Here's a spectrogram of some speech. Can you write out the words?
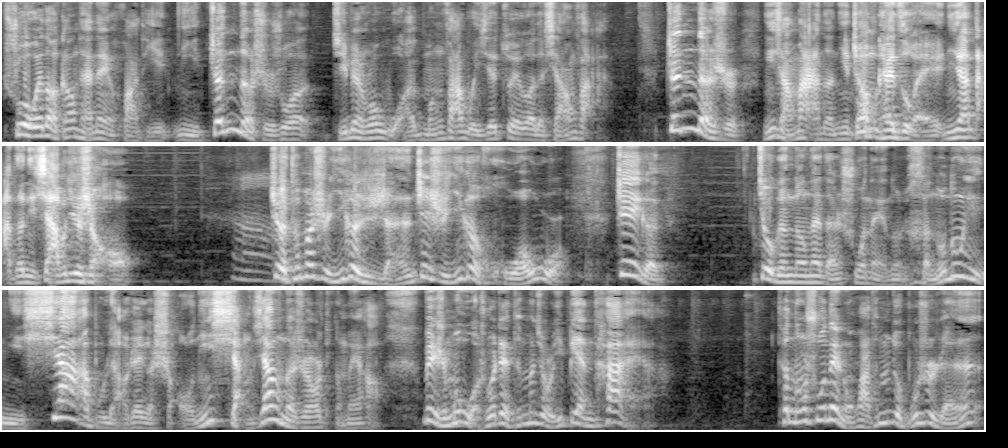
说回到刚才那个话题，你真的是说，即便说我萌发过一些罪恶的想法，真的是你想骂他，你张不开嘴；你想打他，你下不去手。嗯这他妈是一个人，这是一个活物，这个就跟刚才咱说那个东西，很多东西你下不了这个手，你想象的时候挺美好。为什么我说这他妈就是一变态啊？他能说那种话，他们就不是人。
